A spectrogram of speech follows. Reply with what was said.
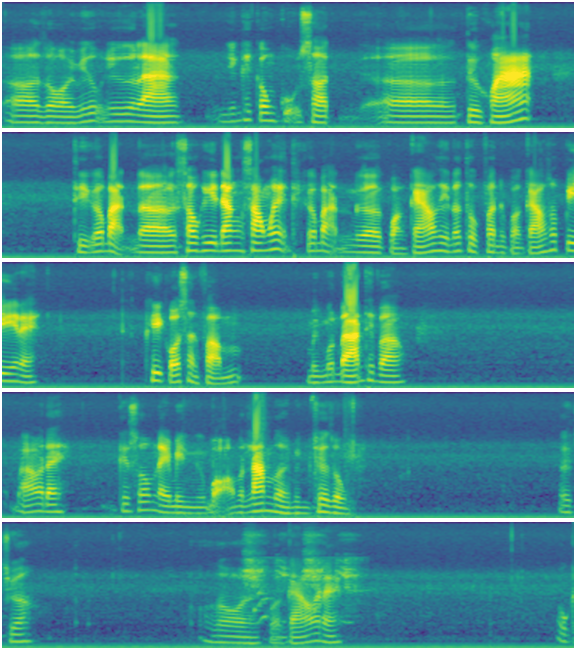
Ờ, rồi ví dụ như là những cái công cụ search uh, từ khóa thì các bạn uh, sau khi đăng xong ấy thì các bạn uh, quảng cáo thì nó thuộc phần quảng cáo Shopee này. Khi có sản phẩm mình muốn bán thì vào. Báo vào đây cái shop này mình bỏ một năm rồi mình chưa dùng. Được chưa? Rồi quảng cáo này. Ok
